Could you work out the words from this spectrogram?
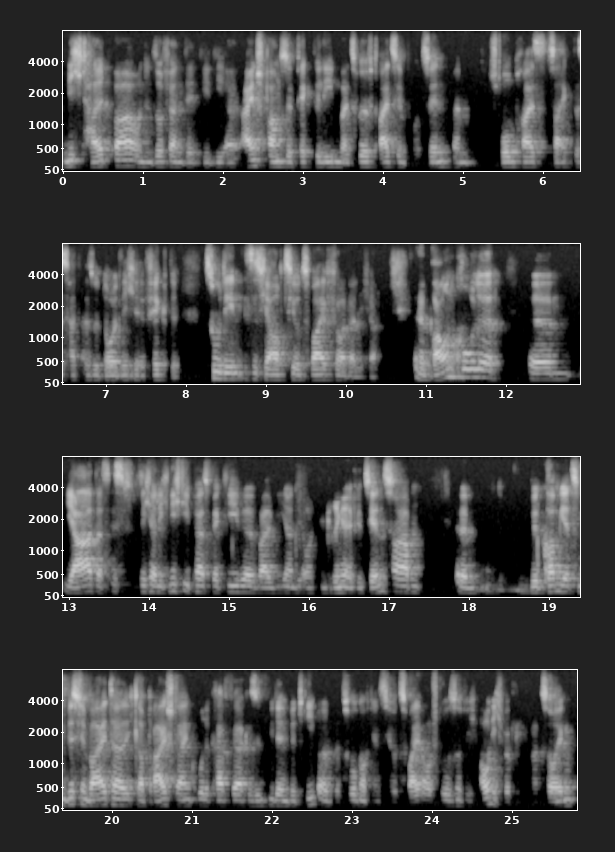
nicht haltbar. Und insofern die, die, die Einsparungseffekte liegen bei 12, 13 Prozent beim Strompreis, zeigt, das hat also deutliche Effekte. Zudem ist es ja auch CO2-förderlicher. Äh, Braunkohle, ähm, ja, das ist sicherlich nicht die Perspektive, weil wir auch eine geringe Effizienz haben. Ähm, wir kommen jetzt ein bisschen weiter. Ich glaube, drei Steinkohlekraftwerke sind wieder in Betrieb, aber bezogen auf den CO2-Ausstoß natürlich auch nicht wirklich überzeugend,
